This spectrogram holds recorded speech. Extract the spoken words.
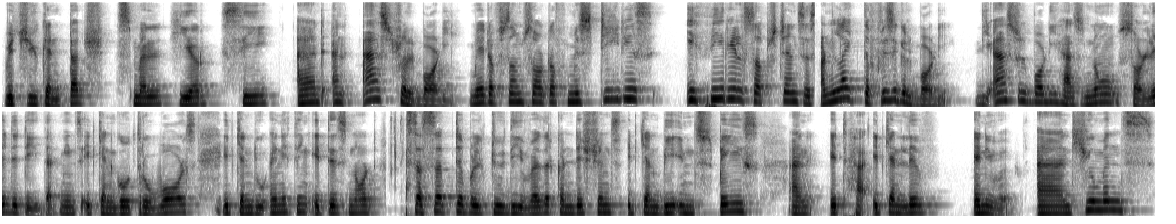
which you can touch, smell, hear, see, and an astral body made of some sort of mysterious ethereal substances. Unlike the physical body, the astral body has no solidity. That means it can go through walls, it can do anything, it is not susceptible to the weather conditions, it can be in space, and it, ha- it can live anywhere. And humans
